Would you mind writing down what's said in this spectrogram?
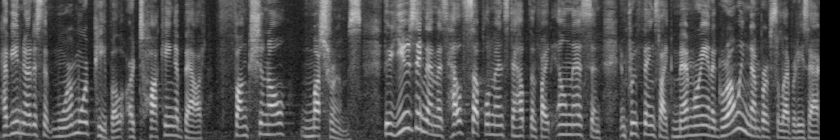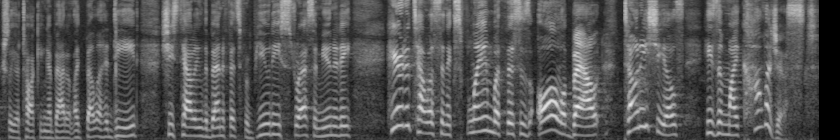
Have you noticed that more and more people are talking about functional mushrooms? They're using them as health supplements to help them fight illness and improve things like memory. And a growing number of celebrities actually are talking about it, like Bella Hadid. She's touting the benefits for beauty, stress, immunity. Here to tell us and explain what this is all about, Tony Shields. He's a mycologist.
